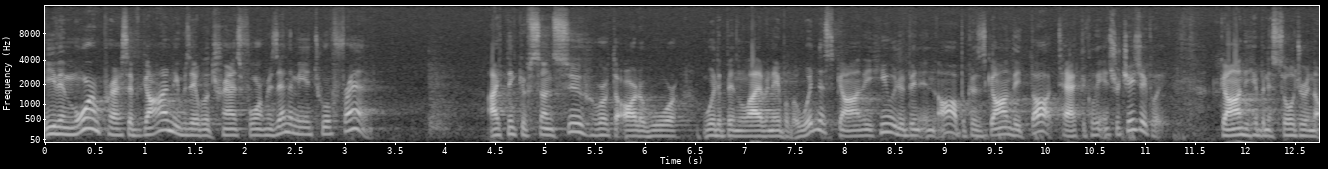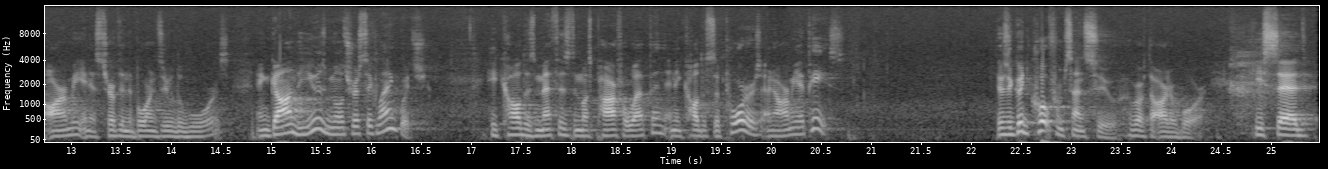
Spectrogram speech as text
Even more impressive, Gandhi was able to transform his enemy into a friend. I think if Sun Tzu, who wrote The Art of War, would have been alive and able to witness Gandhi, he would have been in awe because Gandhi thought tactically and strategically. Gandhi had been a soldier in the army and had served in the Boer and Zulu Wars, and Gandhi used militaristic language. He called his methods the most powerful weapon, and he called his supporters an army of peace. There's a good quote from Sun Tzu, who wrote The Art of War. He said,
